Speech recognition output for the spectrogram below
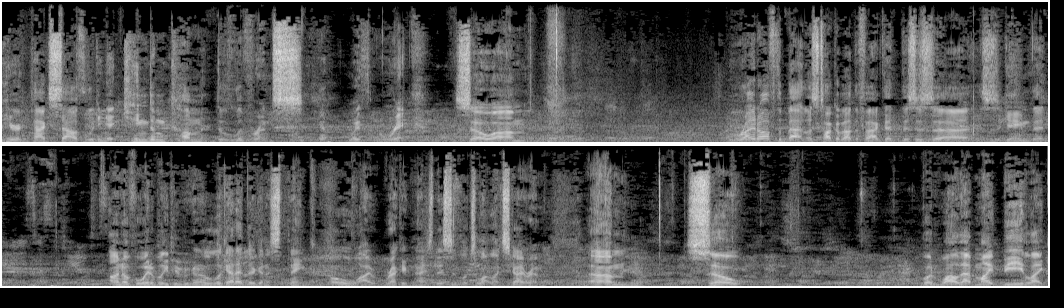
here at PAX South looking at Kingdom Come Deliverance with Rick. So, um, right off the bat, let's talk about the fact that this is a, this is a game that unavoidably people are going to look at it. They're going to think, "Oh, I recognize this. It looks a lot like Skyrim." Um, so, but while that might be like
